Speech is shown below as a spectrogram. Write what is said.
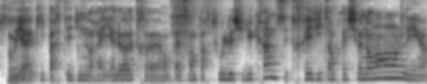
qui, Oui. euh, qui partaient d'une oreille à l'autre euh, en passant par tout le dessus du crâne. C'est très vite impressionnant. Les, euh,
